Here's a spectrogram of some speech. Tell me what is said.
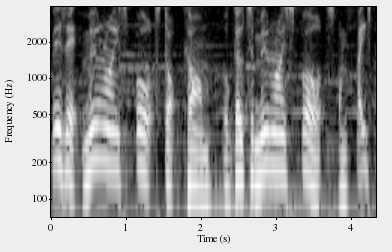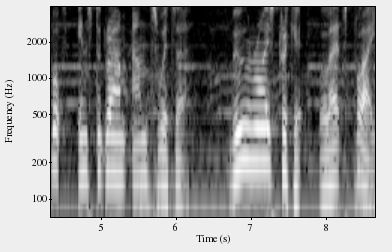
Visit moonrisesports.com or go to Moonrise Sports on Facebook, Instagram, and Twitter. Moonrise Cricket, let's play.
